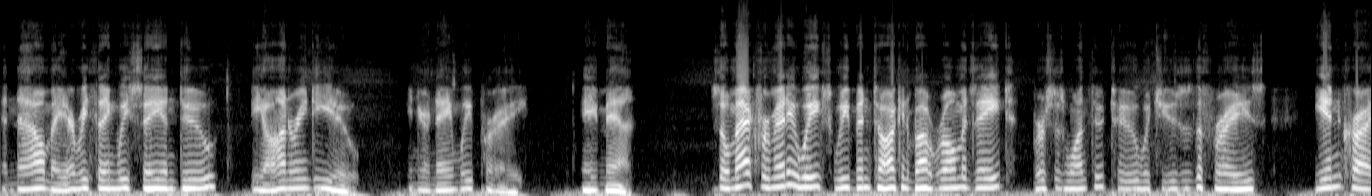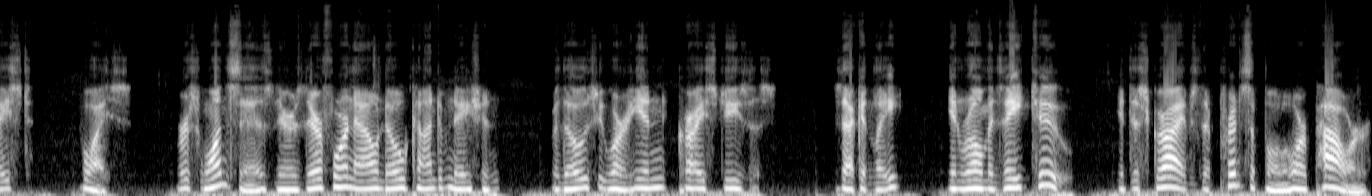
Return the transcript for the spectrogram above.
And now may everything we say and do be honoring to you. In your name we pray. Amen. So, Mac, for many weeks we've been talking about Romans 8, verses 1 through 2, which uses the phrase, in Christ, twice. Verse 1 says, There is therefore now no condemnation for those who are in Christ Jesus. Secondly, in Romans 8, 2, it describes the principle or power,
